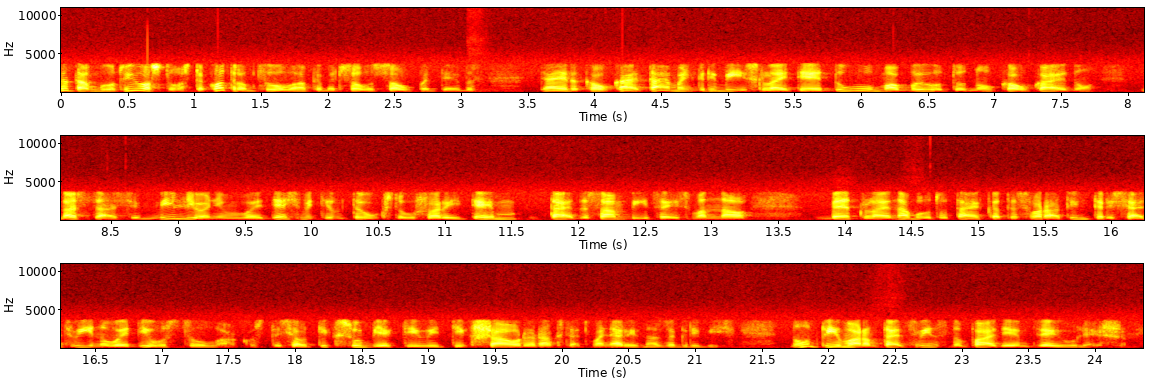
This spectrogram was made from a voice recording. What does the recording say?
citam būtu jostos, te katram cilvēkam ir savas savpatēbas. Tā ir kaut kā, tā man gribīs, lai tie dūma būtu, nu, kaut kā, nu, nestāsim miljoniem vai desmitiem tūkstošu, arī tiem tādas ambīcijas man nav, bet lai nebūtu tā, ka tas varētu interesēt vienu vai divus cilvēkus. Tas jau tik subjektīvi, tik šauri rakstēt, man arī nezagribīs. Nu, un, piemēram, tāds viens no pēdējiem dzējuliešiem.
